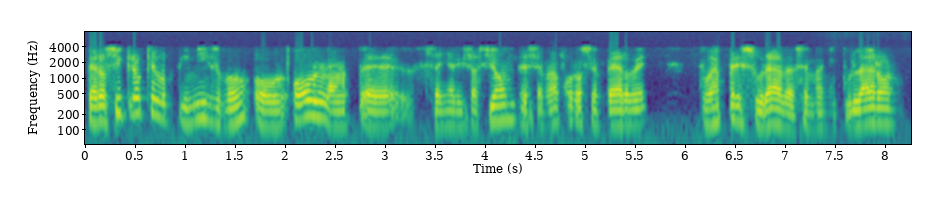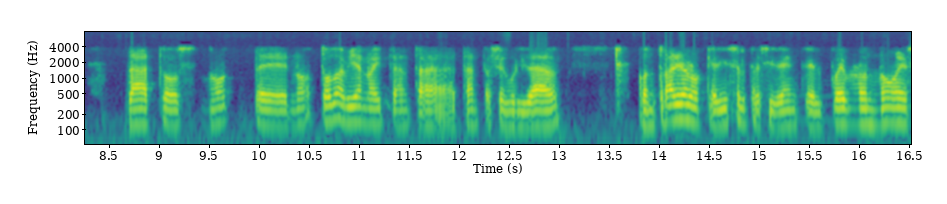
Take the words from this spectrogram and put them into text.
pero sí creo que el optimismo o, o la eh, señalización de semáforos en verde fue apresurada, se manipularon datos, no, eh, no todavía no hay tanta tanta seguridad. Contrario a lo que dice el presidente, el pueblo no es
